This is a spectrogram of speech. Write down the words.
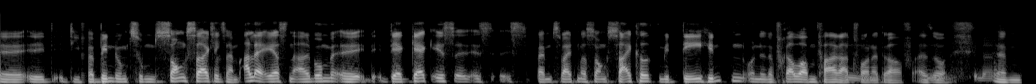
die Verbindung zum Song Cycle, seinem allerersten Album. Äh, der Gag ist, äh, es ist beim zweiten Mal Song Cycled mit D hinten und eine Frau auf dem Fahrrad mhm. vorne drauf. Also mhm, genau. ähm,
